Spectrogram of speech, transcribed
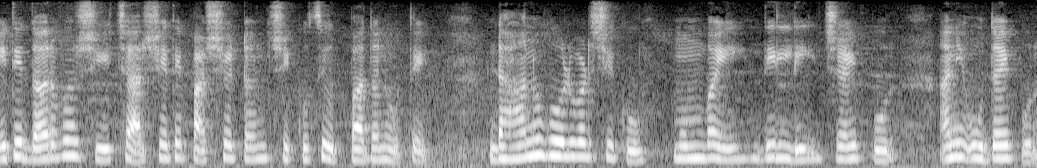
येथे दरवर्षी चारशे ते पाचशे टन चिकूचे उत्पादन होते. डहाणू गोलवड चिकू मुंबई दिल्ली जयपूर आणि उदयपूर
